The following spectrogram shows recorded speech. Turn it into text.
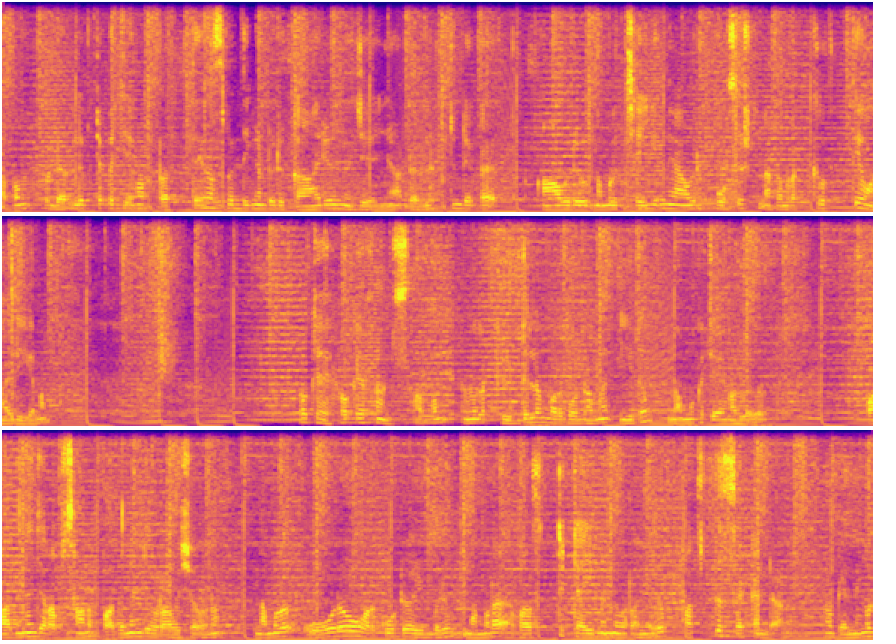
അപ്പം ഡെഡ് ലിഫ്റ്റൊക്കെ ചെയ്യുമ്പോൾ പ്രത്യേകം ശ്രദ്ധിക്കേണ്ട ഒരു കാര്യം എന്ന് വെച്ച് കഴിഞ്ഞാൽ ഡെഡ് ലിഫ്റ്റിന്റെയൊക്കെ ആ ഒരു നമ്മൾ ചെയ്യുന്ന ആ ഒരു പൊസിഷനൊക്കെ നമ്മുടെ കൃത്യമായിരിക്കണം. ഓക്കെ ഓക്കെ ഫ്രണ്ട്സ് അപ്പം നല്ല കിഡിലും വർക്കൗട്ടാണ് ഇതും നമുക്ക് ചെയ്യാനുള്ളത് പതിനഞ്ച് റബ്സാണ് പതിനഞ്ച് പ്രാവശ്യമാണ്. നമ്മൾ ഓരോ വർക്കൗട്ട് കഴിയുമ്പോഴും നമ്മുടെ ഫസ്റ്റ് ടൈം എന്ന് പറയുന്നത് പത്ത് സെക്കൻഡാണ് ഓക്കെ നിങ്ങൾ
